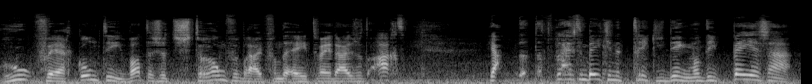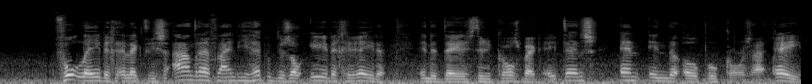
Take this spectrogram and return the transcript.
Hoe ver komt die? Wat is het stroomverbruik van de E2008? Ja, dat, dat blijft een beetje een tricky ding, want die PSA volledige elektrische aandrijflijn, die heb ik dus al eerder gereden in de DS3 Crossback E-Tens en in de Opel Corsa E.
